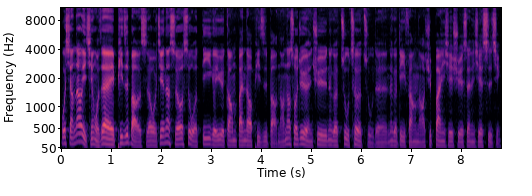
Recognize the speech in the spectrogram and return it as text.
我想到以前我在匹兹堡的时候，我记得那时候是我第一个月刚搬到匹兹堡，然后那时候就有人去那个注册组的那个地方，然后去办一些学生的一些事情。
